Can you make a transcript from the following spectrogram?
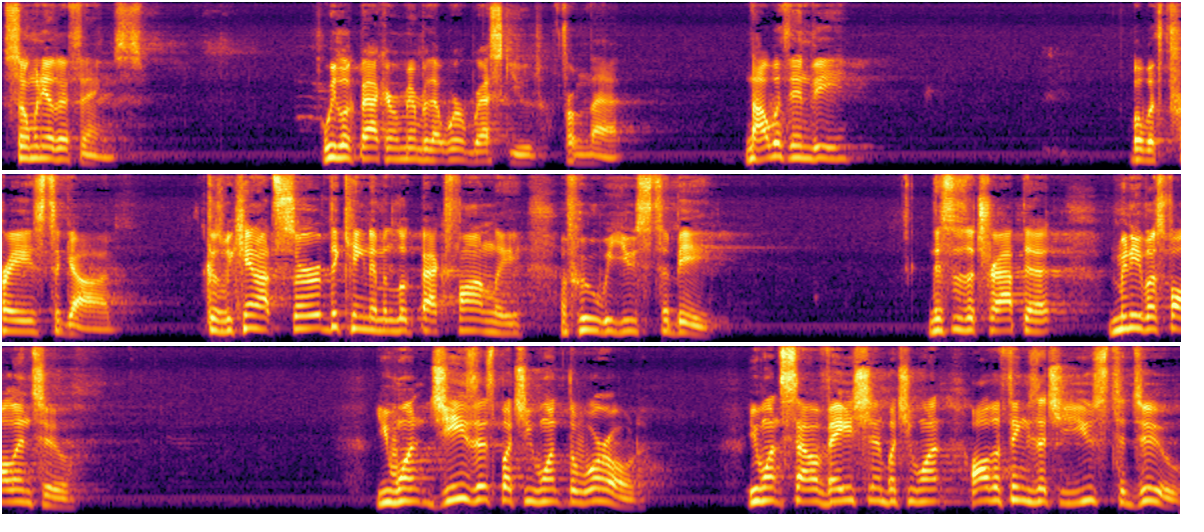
so many other things. We look back and remember that we're rescued from that, not with envy, but with praise to God. Because we cannot serve the kingdom and look back fondly of who we used to be. This is a trap that many of us fall into. You want Jesus, but you want the world. You want salvation, but you want all the things that you used to do.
